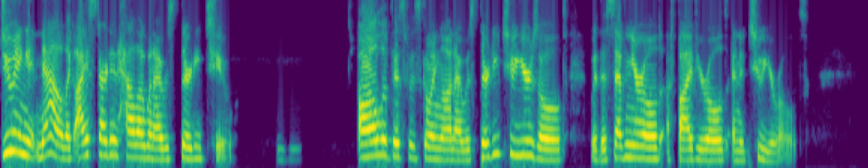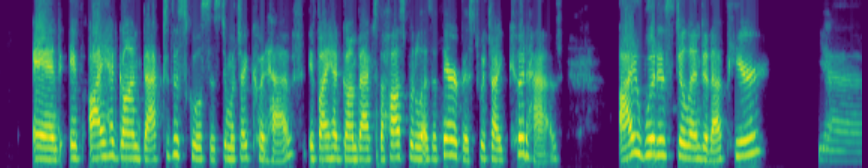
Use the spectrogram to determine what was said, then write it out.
doing it now like i started Hala when i was 32 Mhm. all of this was going on i was 32 years old with a 7 year old a 5 year old and a 2 year old and if I had gone back to the school system, which I could have, if I had gone back to the hospital as a therapist, which I could have, I would have still ended up here. Yeah.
